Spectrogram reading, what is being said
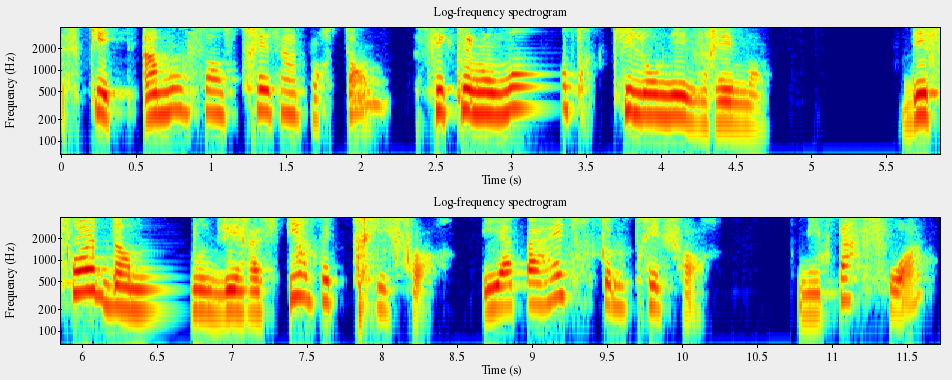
ce qui est, à mon sens, très important, c'est que l'on montre qui l'on est vraiment. Des fois, dans notre véracité, on peut être très fort et apparaître comme très fort. Mais parfois,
